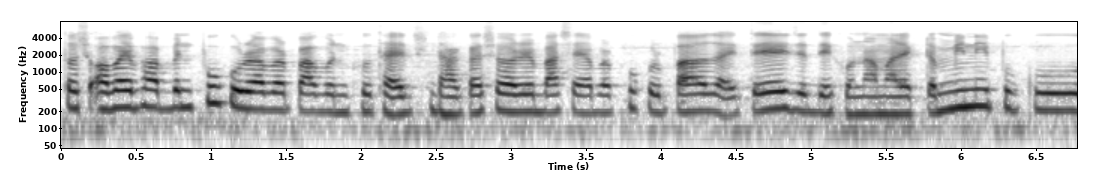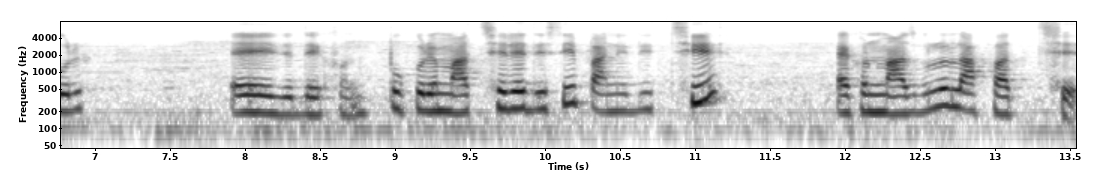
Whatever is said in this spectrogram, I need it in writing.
তো সবাই ভাববেন, পুকুর আবার পাবেন কোথায়? ঢাকা শহরের বাসায় আবার পুকুর পাওয়া যায়। তো এই যে দেখুন, আমার একটা মিনি পুকুর। এই যে দেখুন, পুকুরে মাছ ছেড়ে দিছি, পানি দিচ্ছি। এখন মাছগুলো লাফাচ্ছে।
